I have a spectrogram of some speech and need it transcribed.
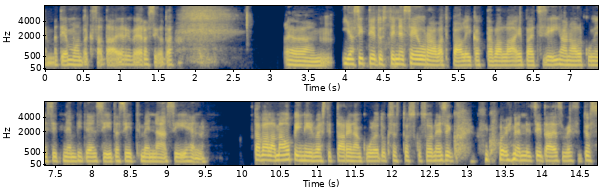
en mä tiedä monta sataa eri versiota. Ja sitten tietysti ne seuraavat palikat tavallaan, ei paitsi ihan alku, niin sitten ne miten siitä sitten mennään siihen. Tavallaan mä opin hirveästi tarinan kuljetuksesta, koska se on esikoinen, niin sitä esimerkiksi, jos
